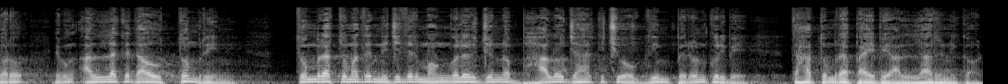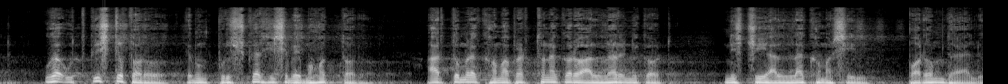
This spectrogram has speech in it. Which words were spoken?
করো এবং আল্লাহকে দাও উত্তম ঋণ। তোমরা তোমাদের নিজেদের মঙ্গলের জন্য ভালো যাহা কিছু অগ্রিম প্রেরণ করিবে, তাহা তোমরা পাইবে আল্লাহর নিকট। উহা উৎকৃষ্টতর এবং পুরস্কার হিসেবে মহত্তর। আর তোমরা ক্ষমা প্রার্থনা করো আল্লাহর নিকট। নিশ্চয়ই আল্লাহ ক্ষমাশীল, পরম দয়ালু।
